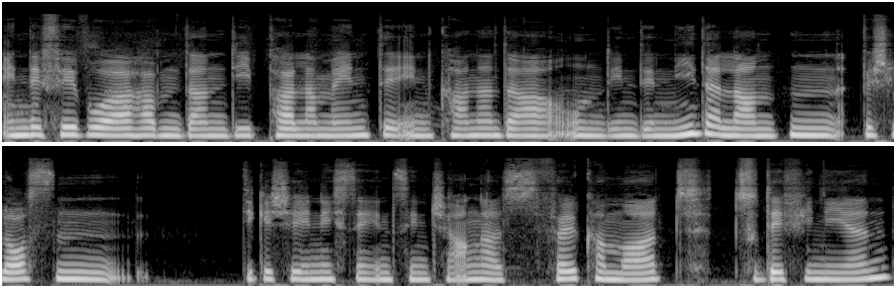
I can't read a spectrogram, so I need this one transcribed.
Ende Februar haben dann die Parlamente in Kanada und in den Niederlanden beschlossen, die Geschehnisse in Xinjiang als Völkermord zu definieren.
